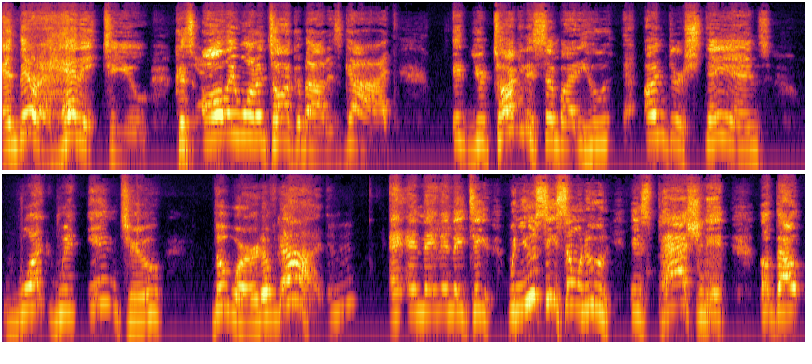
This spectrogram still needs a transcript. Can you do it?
and they're a headache to you because Yeah. all they want to talk about is God, it, you're talking to somebody who understands what went into the word of God. Mhm. And, and they and they take when you see someone who is passionate about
